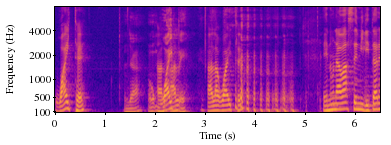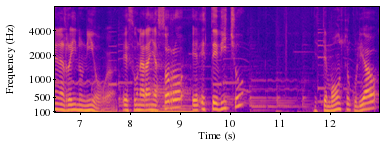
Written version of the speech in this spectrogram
White. Ya, un al- Ala White. en una base militar en el Reino Unido, weón. Es una araña zorro. Ah. El- este bicho, este monstruo culiao,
